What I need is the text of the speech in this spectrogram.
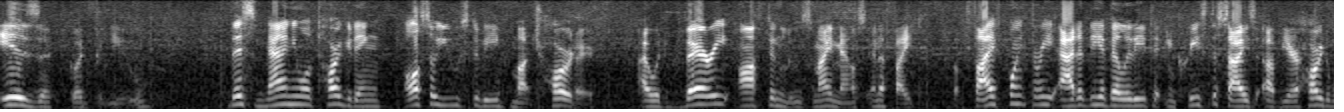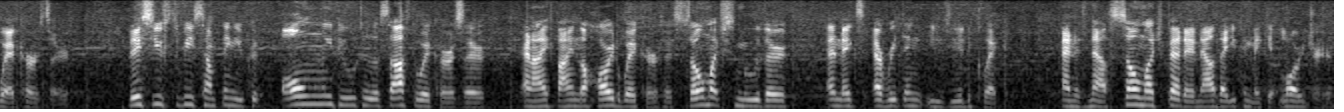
is good for you. This manual targeting also used to be much harder. I would very often lose my mouse in a fight, but 5.3 added the ability to increase the size of your hardware cursor. This used to be something you could only do to the software cursor, and I find the hardware cursor so much smoother and makes everything easier to click, and is now so much better now that you can make it larger.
